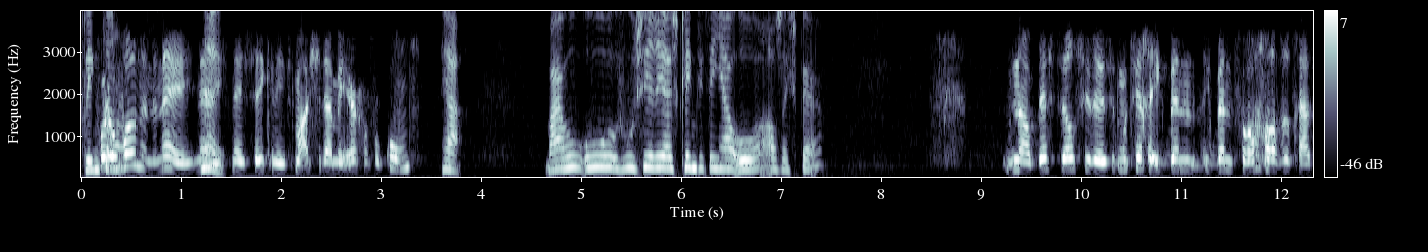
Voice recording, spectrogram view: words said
klinkt Voor dan... de omwonenden, nee, nee, nee. nee, zeker niet. Maar als je daarmee erger voorkomt... Ja, maar hoe, hoe, hoe serieus klinkt dit in jouw oren als expert? Nou, best wel serieus. Ik moet zeggen, ik ben, ik ben vooral als het gaat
